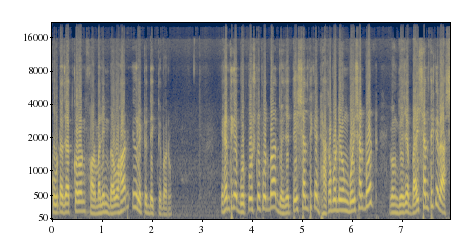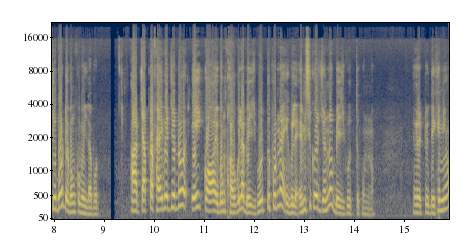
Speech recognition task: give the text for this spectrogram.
কৌটাজাতকরণ ফরমালিন ব্যবহার, এগুলো একটু দেখতে পারো। এখান থেকে বোর্ড প্রশ্ন পড়বা, দুই হাজার তেইশ সাল থেকে ঢাকা বোর্ড এবং বরিশাল বোর্ড এবং দু হাজার বাইশ সাল থেকে রাজশাহী বোর্ড এবং কুমিল্লা বোর্ড। আর চ্যাপ্টার ফাইভের জন্য এই ক এবং খগুলো বেশ গুরুত্বপূর্ণ, এগুলো এমসিকিউর জন্য বেশ গুরুত্বপূর্ণ। এগুলো একটু দেখে নিও।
